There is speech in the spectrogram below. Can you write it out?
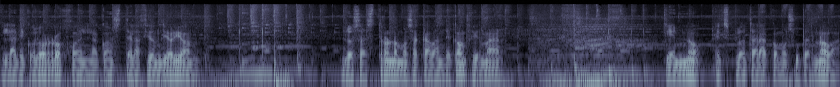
la de color rojo en la constelación de Orión. Los astrónomos acaban de confirmar que no explotará como supernova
